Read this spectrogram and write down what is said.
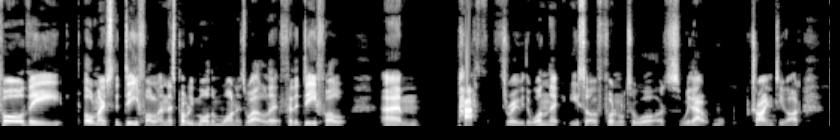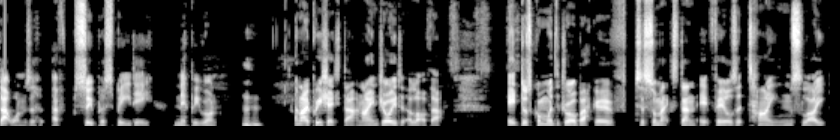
for the almost the default and there's probably more than one as well for the default um path through the one that you sort of funnel towards without trying too hard that one's a, a super speedy nippy run Mhm. and i appreciated that and i enjoyed a lot of that it does come with the drawback of to some extent it feels at times like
